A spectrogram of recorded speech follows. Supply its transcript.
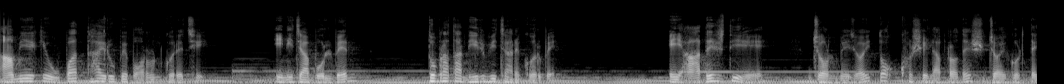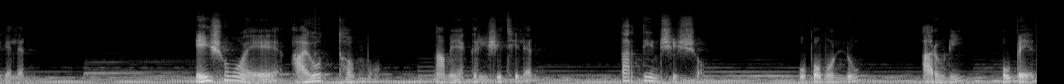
আমি একে উপাধ্যায় রূপে বরণ করেছি। ইনি যা বলবেন, তোমরা তা নির্বিচারে করবে। এই আদেশ দিয়ে জন্মেজয় তক্ষশিলা প্রদেশ জয় করতে গেলেন। এই সময়ে আয়োধ্যম্য নামে এক ঋষি ছিলেন। তার তিন শিষ্য, উপমন্যু, আরুণী ও বেদ।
